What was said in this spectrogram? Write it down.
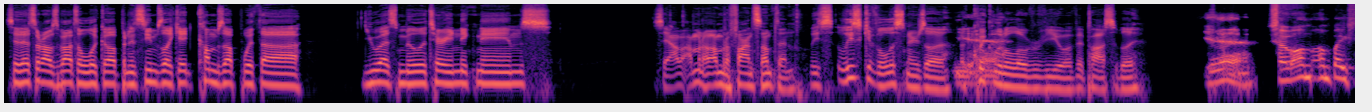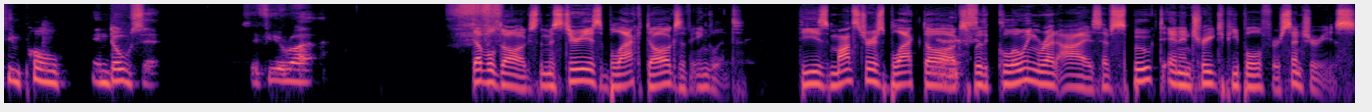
So that's what I was about to look up, and it seems like it comes up with uh, U.S. military nicknames. See, I'm, I'm gonna I'm gonna find something. At least at least give the listeners a, a quick little overview of it, possibly. Yeah. So I'm I'm based in Poole in Dorset. So if you're right, Devil dogs, the mysterious black dogs of England. These monstrous black dogs Yes. with glowing red eyes have spooked and intrigued people for centuries.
